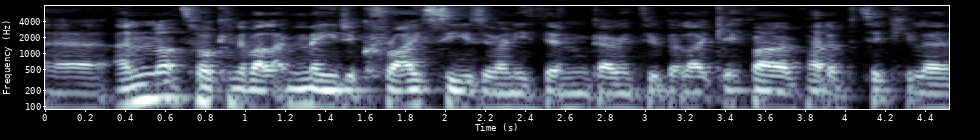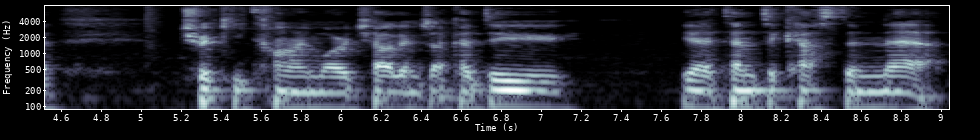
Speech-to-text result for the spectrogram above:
uh, I'm not talking about like major crises or anything I'm going through, but like if I've had a particular tricky time or a challenge, like I do, yeah, tend to cast a net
